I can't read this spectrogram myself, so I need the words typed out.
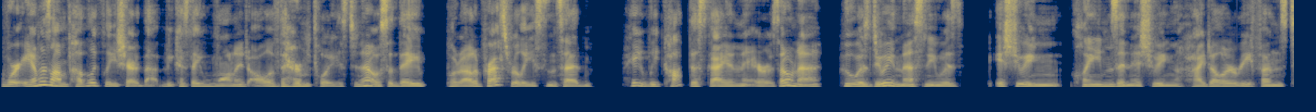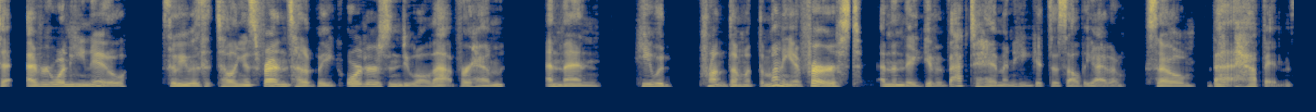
where Amazon publicly shared that because they wanted all of their employees to know. So they put out a press release and said, Hey, we caught this guy in Arizona who was doing this and he was issuing claims and issuing high dollar refunds to everyone he knew. So he was telling his friends how to make orders and do all that for him. And then he would front them with the money at first, and then they give it back to him and he gets to sell the item. So that happens.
